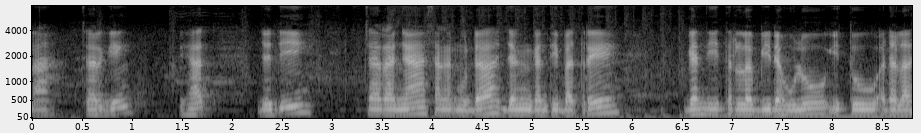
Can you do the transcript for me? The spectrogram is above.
Nah charging. Lihat. Jadi Caranya sangat mudah, jangan ganti baterai, ganti terlebih dahulu itu adalah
